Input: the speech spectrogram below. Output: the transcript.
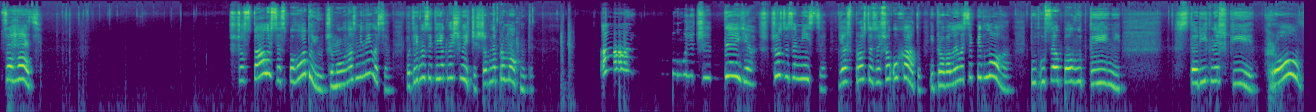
це геть. Що сталося з погодою? Чому вона змінилася? Потрібно зайти якнайшвидше, щоб не промокнути. Боляче, де я? Що це за місце? Я ж просто зайшов у хату і провалилася підлога. Тут усе в павутині. Старі книжки, кров.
